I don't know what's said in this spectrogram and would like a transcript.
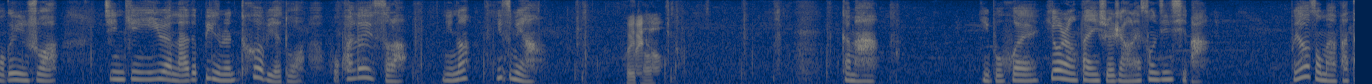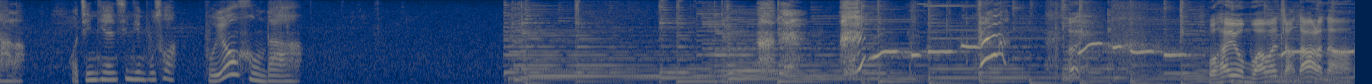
我跟你说，今天医院来的病人特别多，我快累死了。你呢？你怎么样？回头。干嘛？你不会又让翻译学长来送惊喜吧？不要总麻烦他了。我今天心情不错，不用哄的。我还以为我们婉婉长大了呢，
